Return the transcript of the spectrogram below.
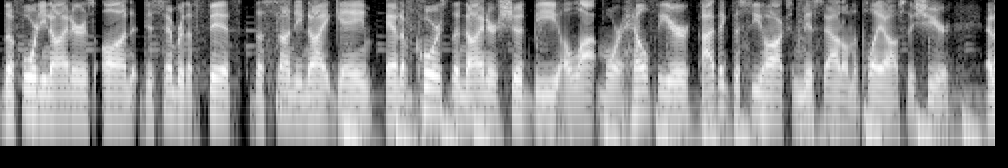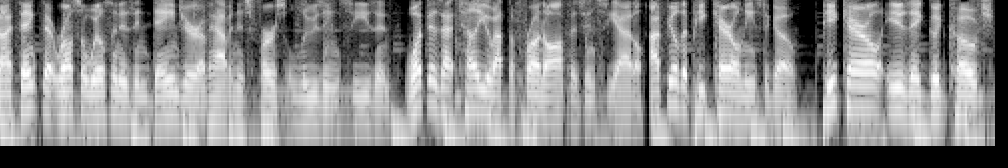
the 49ers on December the 5th, the Sunday night game. And of course, the Niners should be a lot more healthier. I think the Seahawks miss out on the playoffs this year. And I think that Russell Wilson is in danger of having his first losing season. What does that tell you about the front office in Seattle? I feel that Pete Carroll needs to go. Pete Carroll is a good coach.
